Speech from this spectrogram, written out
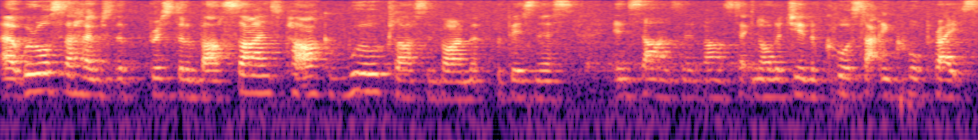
Uh, we're also home to the Bristol and Bath Science Park, a world-class environment for business in science and advanced technology, and of course that incorporates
